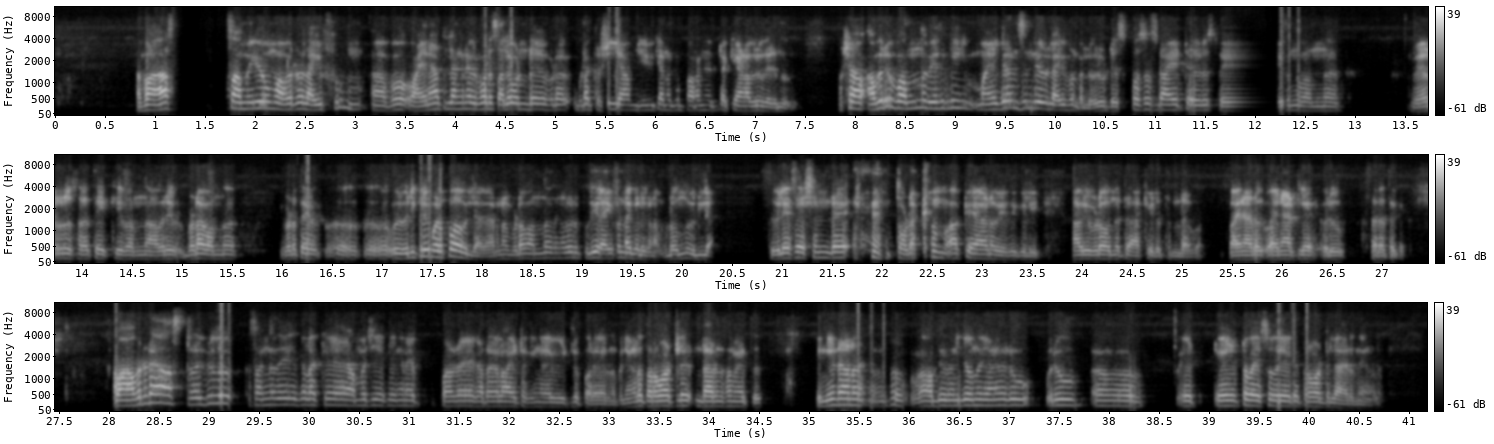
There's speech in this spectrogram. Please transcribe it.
അപ്പൊ ആ സമയവും അവരുടെ ലൈഫും അപ്പോൾ വയനാട്ടിൽ അങ്ങനെ ഒരുപാട് സ്ഥലമുണ്ട് ഇവിടെ ഇവിടെ കൃഷി ചെയ്യാം ജീവിക്കാന്നൊക്കെ പറഞ്ഞിട്ടൊക്കെയാണ് അവർ വരുന്നത്. പക്ഷെ അവർ വന്ന് ബേസിക്കലി മൈഗ്രൻസിന്റെ ഒരു ലൈഫ് ഉണ്ടല്ലോ. ഒരു ഡിസ്പോസസ്ഡ് ആയിട്ട് ഒരു സ്പേസ് നിന്ന് വന്ന് വേറൊരു സ്ഥലത്തേക്ക് വന്ന് അവർ ഇവിടെ വന്ന് ഇവിടുത്തെ ഒരിക്കലും എളുപ്പമാവില്ല. കാരണം ഇവിടെ വന്ന് നിങ്ങൾ ഒരു പുതിയ ലൈഫ് ഉണ്ടാക്കി എടുക്കണം. ഇവിടെ ഒന്നും ഇല്ല. സിവിലൈസേഷന്റെ തുടക്കം ഒക്കെയാണ് ബേസിക്കലി അവർ ഇവിടെ വന്നിട്ട് ആക്കിയെടുത്തിട്ടുണ്ടാവുക. വയനാട് വയനാട്ടിലെ ഒരു സ്ഥലത്തൊക്കെ. അപ്പൊ അവരുടെ ആ സ്ട്രഗിൾ സംഗതികളൊക്കെ അമ്മച്ചിയൊക്കെ ഇങ്ങനെ പഴയ കഥകളായിട്ടൊക്കെ ഇങ്ങനെ വീട്ടിൽ പറയായിരുന്നു അപ്പൊ ഞങ്ങൾ തറവാട്ടിൽ ഉണ്ടായിരുന്ന സമയത്ത് പിന്നീടാണ് ഇപ്പൊ ആദ്യം എനിക്ക് തോന്നുന്നു ഞാനൊരു ഒരു ഏഴെട്ട് വയസ്സ് വരെയൊക്കെ തറവാട്ടിലായിരുന്നു ഞങ്ങൾ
